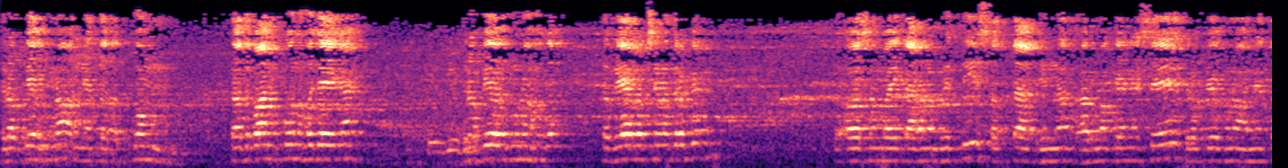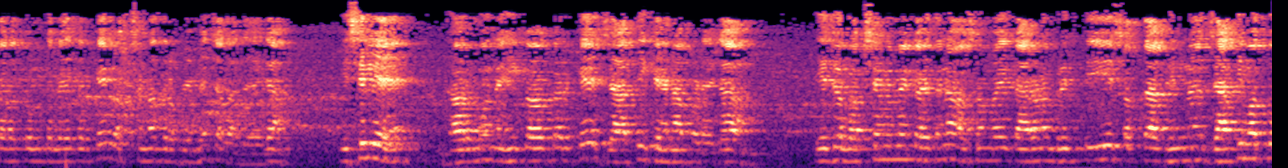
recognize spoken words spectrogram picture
द्रव्य, गुण अन्य तरत्व तदवान कौन हो जाएगा? द्रव्य और गुण होगा। तो गया लक्षण द्रव्य। में तो असमवाय कारण वृद्धि सत्ता भिन्न धर्म कहने से द्रव्य गुण अन्य तरत्व को लेकर के लक्षण द्रव्य में चला जाएगा। इसीलिए धर्म नहीं कह करके जाति कहना पड़ेगा। ये जो लक्षण में कहते ना असमवाय कारण वृत्ति सत्ता भिन्न जाति मत्व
